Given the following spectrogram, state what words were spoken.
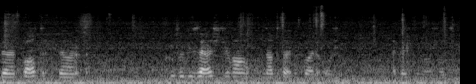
d'un porte d'un visage durant notre vol aujourd'hui, avec nous aujourd'hui.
